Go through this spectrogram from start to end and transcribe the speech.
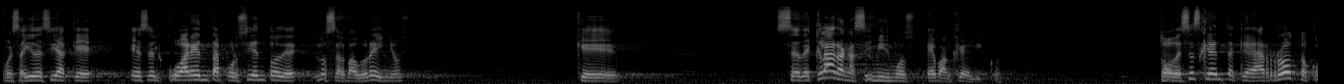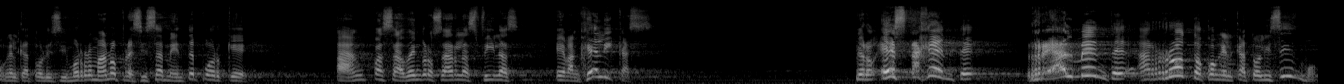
pues ahí decía que es el 40% de los salvadoreños que se declaran a sí mismos evangélicos. Toda esa es gente que ha roto con el catolicismo romano precisamente porque han pasado a engrosar las filas evangélicas. Pero esta gente realmente ha roto con el catolicismo.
